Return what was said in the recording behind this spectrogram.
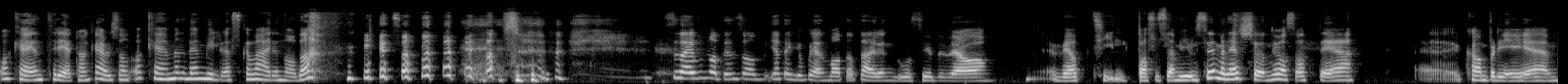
OK, en treertanke er jo sånn OK, men hvem vil du jeg skal være nå, da? så det er jo på en måte en sånn Jeg tenker på en måte at det er en god side ved å, ved å tilpasse seg omgivelser, men jeg skjønner jo også at det eh, kan bli eh,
